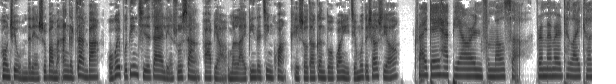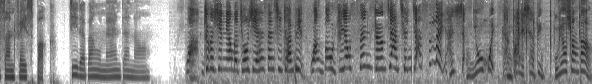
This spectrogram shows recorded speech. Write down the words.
空去我们的脸书帮我们按个赞吧，我会不定期的在脸书上发表我们来宾的近况，可以收到更多关于节目的消息哦。Friday Happy Hour in Formosa. Remember to like us on Facebook. 记得帮我们按赞哦。哇，这个限量的球鞋和三 C 产品，网购只要三折价钱加四类，还享优惠，赶快来下定！不要上当，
